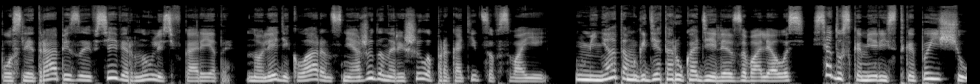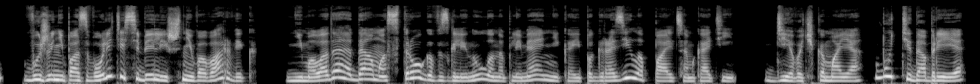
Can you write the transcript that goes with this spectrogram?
После трапезы все вернулись в кареты, но леди Кларенс неожиданно решила прокатиться в своей. «У меня там где-то рукоделие завалялось. Сяду с камеристкой, поищу. Вы же не позволите себе лишнего, Варвик?» Немолодая дама строго взглянула на племянника и погрозила пальцем Кати. «Девочка моя, будьте добрее.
